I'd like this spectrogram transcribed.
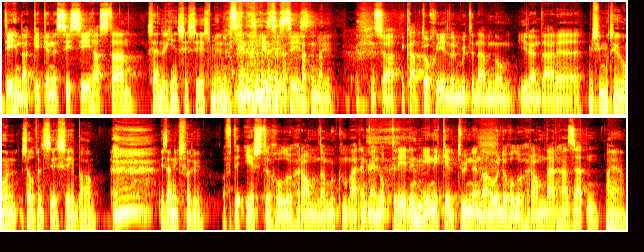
tegen dat ik in de CC ga staan, Zijn er geen cc's meer? zijn er geen CC's niet meer. Dus ja, ik ga het toch eerder moeten hebben om hier en daar... eh, Misschien moet je gewoon zelf een cc bouwen. Is dat niks voor u? of de eerste hologram, dan moet ik maar in mijn optreden ene keer doen en dan gewoon de hologram daar gaan zetten. Ah ja.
